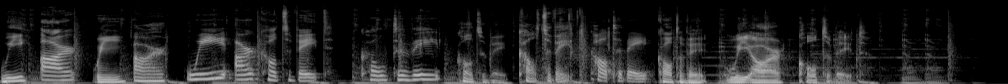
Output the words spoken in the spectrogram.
We are We are we are cultivate Cultivate. cultivate. Cultivate. cultivate cultivate. We are cultivate.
